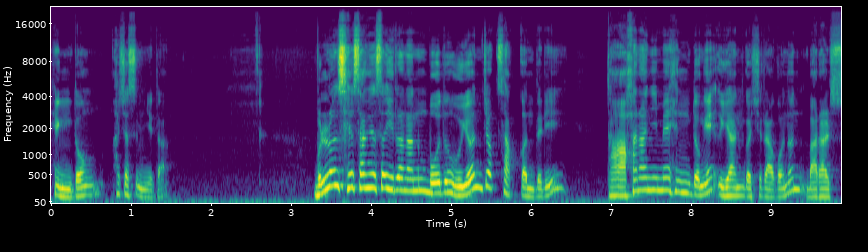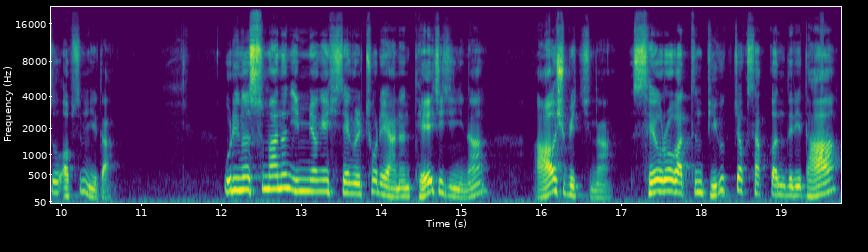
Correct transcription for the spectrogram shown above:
행동하셨습니다. 물론 세상에서 일어나는 모든 우연적 사건들이 다 하나님의 행동에 의한 것이라고는 말할 수 없습니다. 우리는 수많은 인명의 희생을 초래하는 대지진이나 아우슈비츠나 세월호 같은 비극적 사건들이 다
